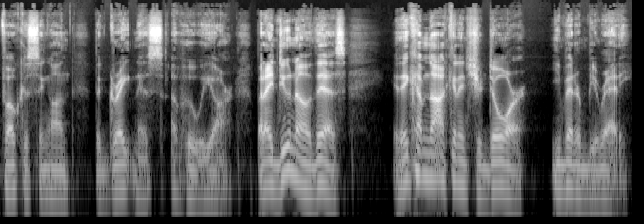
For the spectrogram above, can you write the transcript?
focusing on the greatness of who we are. But I do know this if they come knocking at your door, you better be ready.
